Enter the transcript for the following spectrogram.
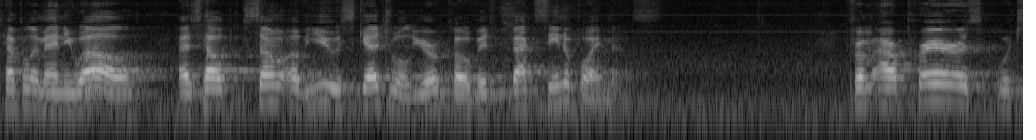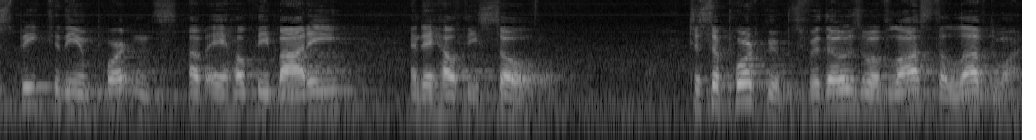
Temple Emanu-El has helped some of you schedule your COVID vaccine appointments. From our prayers, which speak to the importance of a healthy body and a healthy soul, to support groups for those who have lost a loved one.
